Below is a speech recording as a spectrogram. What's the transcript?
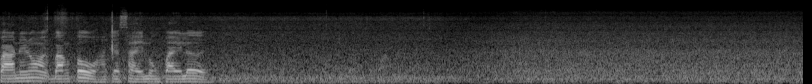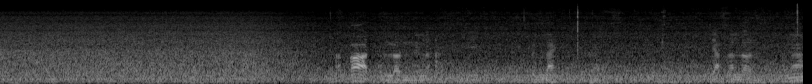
ปลาน้อยๆบางโตเขาจะใส่ลงไปเลยแล้วก็ลนนี่แหละครับเป็นไรอยากกันลนนะ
